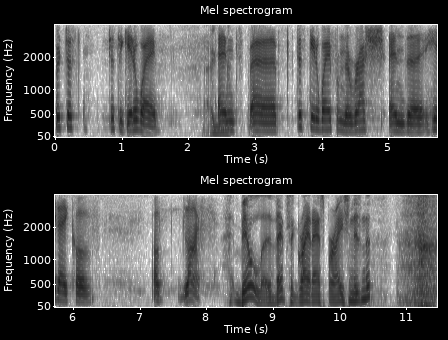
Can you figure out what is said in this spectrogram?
but just just to get away uh, and uh, just get away from the rush and the headache of of life. Bill, uh, that's a great aspiration, isn't it?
